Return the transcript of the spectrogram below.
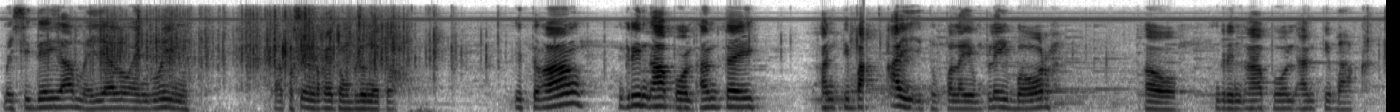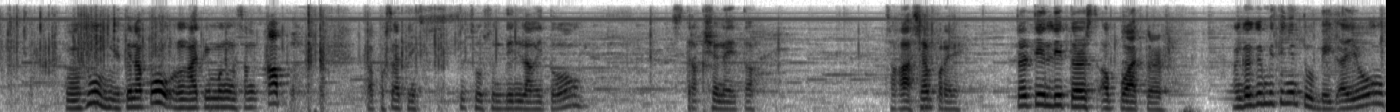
May sidea. May yellow and green. Tapos yung laki itong blue nito. Ito ang green apple anti antibac. Ay, ito pala yung flavor. Oh, green apple antibac. Mhm, ito na po ang ating mga sangkap. Tapos ating susundin lang ito. Instruction na ito. Saka syempre, 13 liters of water. Ang gagamitin yung tubig ay yung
